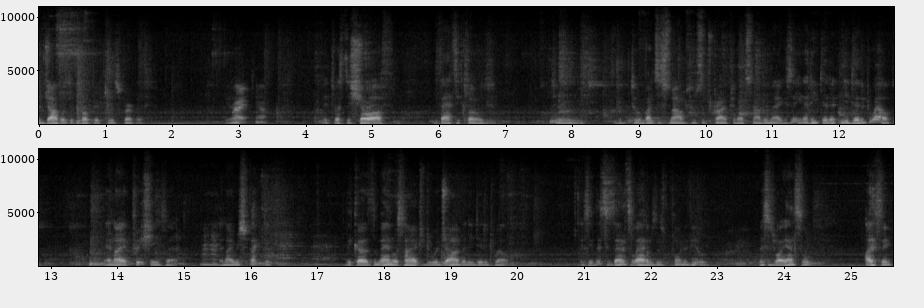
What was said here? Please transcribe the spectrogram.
The job was appropriate to its purpose. You know, Right, yeah. It was to show off fancy clothes to, to a bunch of snobs who subscribed to that snobby magazine, and he did it, and he did it well. And I appreciate that, hmm and I respect it, because the man was hired to do a job, and he did it well. You see, this is Ansel Adams' point of view. This is why Ansel, I think,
